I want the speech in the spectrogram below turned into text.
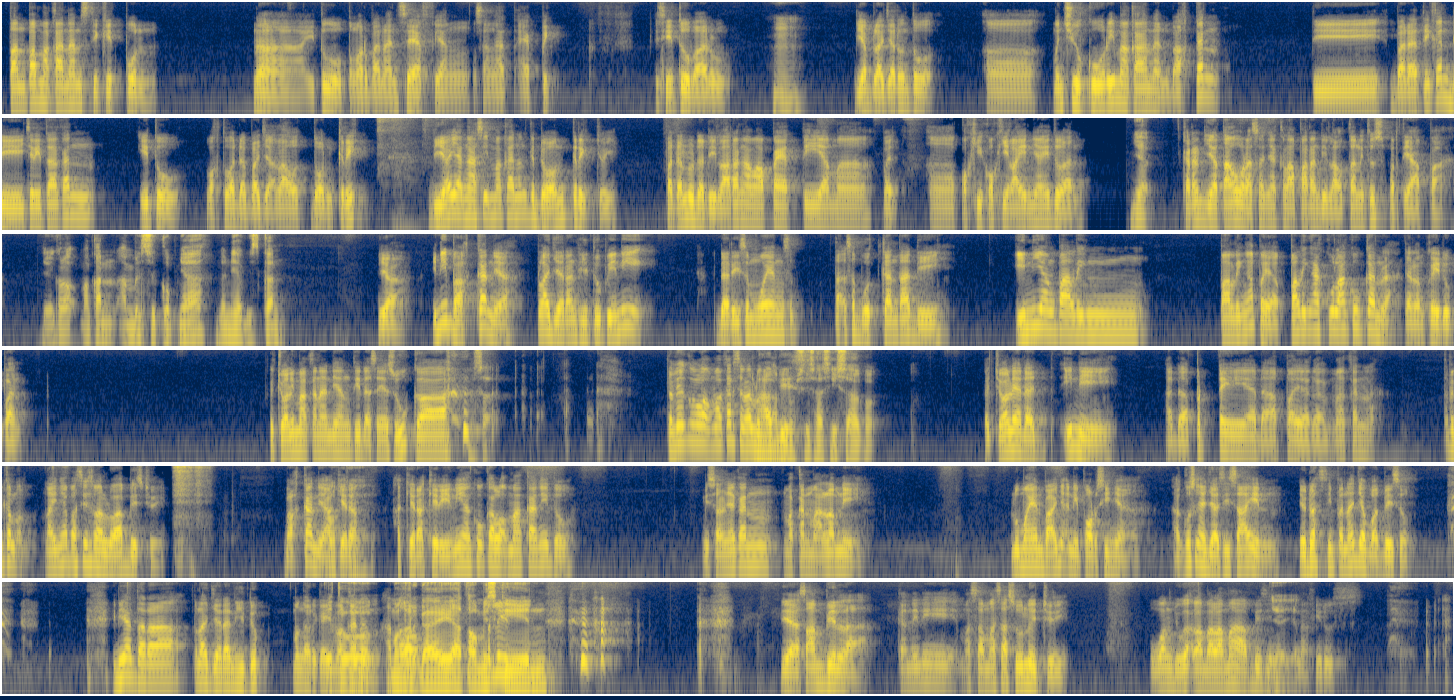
tanpa makanan sedikit pun. Nah, itu pengorbanan Zeff yang sangat epic. Di situ baru Hmm. dia belajar untuk eh, mensyukuri makanan. Bahkan di berarti kan diceritakan itu waktu ada bajak laut Don Creek, dia yang ngasih makanan ke Don Creek, cuy. Padahal udah dilarang sama Patty sama eh, koki-koki lainnya itu kan. Ya. Karena dia tahu rasanya kelaparan di lautan itu seperti apa. Jadi kalau makan ambil secukupnya dan dihabiskan. Ya, ini bahkan ya pelajaran hidup ini dari semua yang se- tak sebutkan tadi, ini yang paling paling apa ya? Paling aku lakukan lah dalam kehidupan. Kecuali makanan yang tidak saya suka. Bisa. Tapi aku kalau makan selalu Makan habis. Sisa-sisa kok. Kecuali ada ini, ada pete, ada apa ya nggak makan lah. Tapi kalau lainnya pasti selalu habis, cuy. Bahkan ya Oke. akhir akhir-akhir ini aku kalau makan itu, misalnya kan makan malam nih, lumayan banyak nih porsinya. Aku sengaja sisain. Yaudah simpan aja buat besok. ini antara pelajaran hidup menghargai Itu makanan atau menghargai atau miskin. ya sambil lah. Kan ini masa-masa sulit cuy. Uang juga lama-lama habis ini Iya, iya. kena virus.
